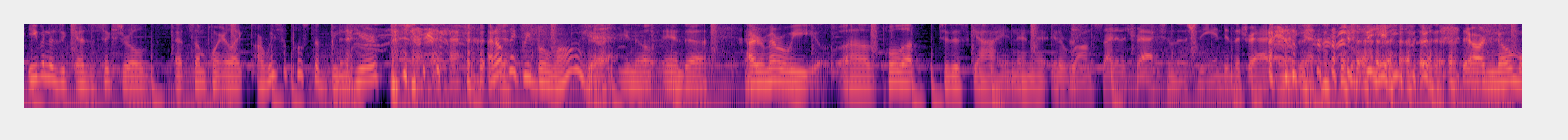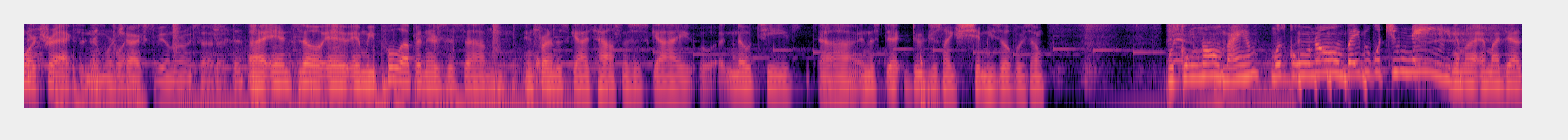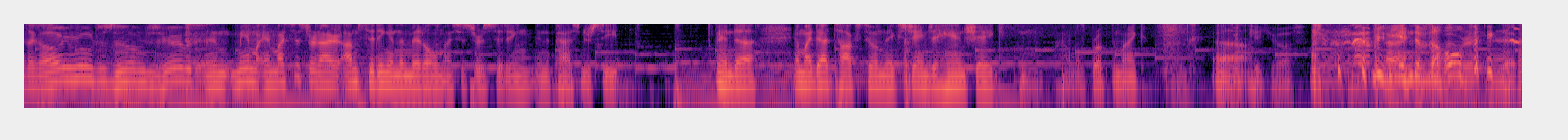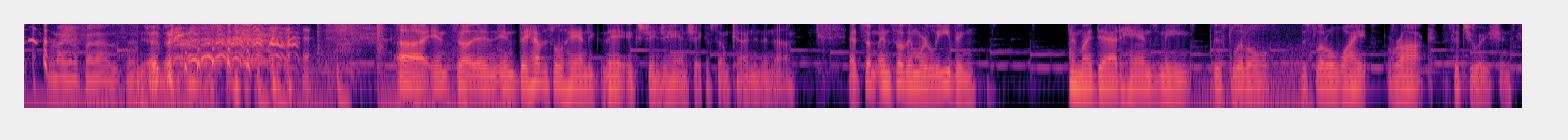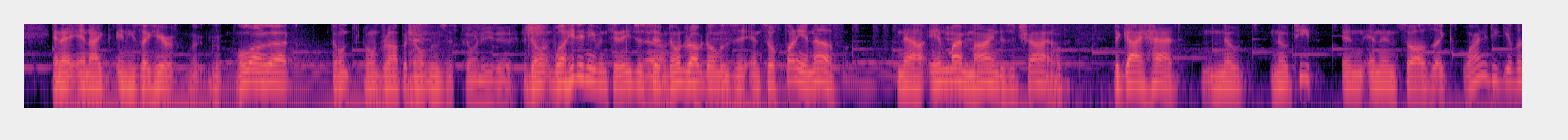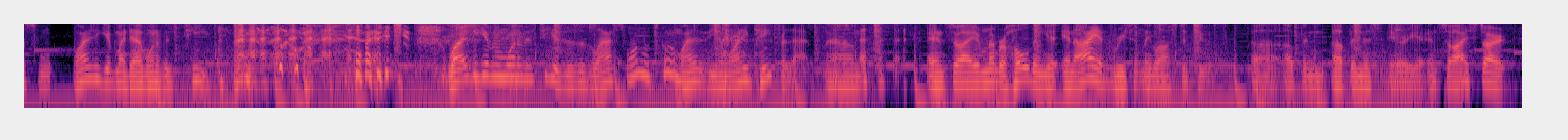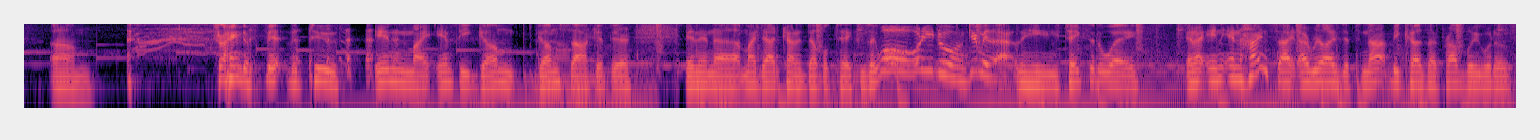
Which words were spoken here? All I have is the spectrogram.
Even as a, as a six year old, at some point you're like, "Are we supposed to be here? I don't think we belong here," you know. And uh, I remember we uh, pull up to this guy, and, and it's the this, wrong side of the tracks and there's the end of the track. there are no more tracks at No this more point. tracks to be on the wrong side of. Uh, and so, and, and we pull up, and there's this um, in front of this guy's house. And there's this guy, uh, no teeth, uh, and this d- dude just like shimmies over his own. what's going on, man? What's going on, baby? What you need? And my, and my dad's like, oh, you know, just uh, I'm just here. With. And me and my, and my sister and I, I'm sitting in the middle. My sister is sitting in the passenger seat. And uh, and my dad talks to him. They exchange a handshake. I almost broke the mic. Uh, We'd kick you off. that'd be the All right, end of the whole over. thing. Yeah, We're not gonna find out this ends. That's right. uh, and so and, and they have this little hand they exchange a handshake of some kind and then uh, at some and so then we're leaving and my dad hands me this little this little white rock situation and I and I and he's like here hold on to that don't don't drop it don't lose it. Don't eat it. don't well he didn't even say that. he just said don't drop it don't lose it. And so funny enough now in my mind as a child the guy had no no teeth. And and then so I was like why did he give us why did he give my dad one of his teeth? Why, did he give, why did he give him one of his teeth? Is this his last one? What's going on? Why did you know why did he pay for that? Um, and so I remember holding it and I had recently lost a tooth uh, up in up in this area. And so I start um, trying to fit the tooth in my empty gum gum socket there. And then uh, my dad kind of double takes. He's like, "Whoa, what are you doing? Give me that!" And he, he takes it away. And I, in, in hindsight, I realized it's not because I probably would have.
